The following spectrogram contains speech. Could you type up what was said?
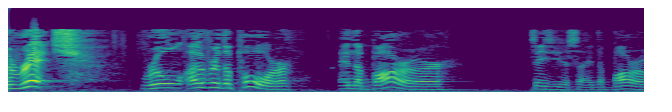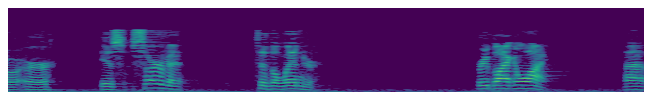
The rich rule over the poor, and the borrower, it's easy to say, the borrower is servant to the lender. Pretty black and white. Uh,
